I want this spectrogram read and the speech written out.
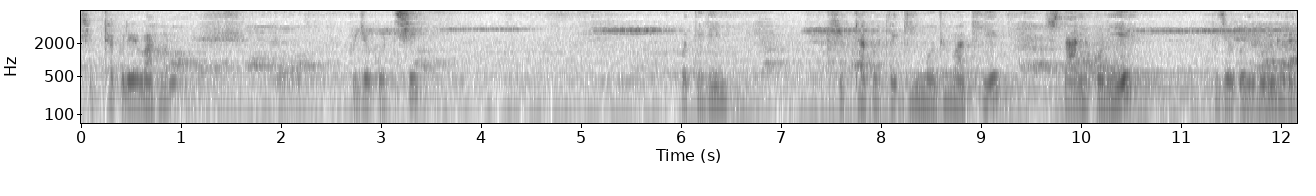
শিব ঠাকুরের বাহন। তো পুজো করছি। প্রতিদিন শিব ঠাকুরকে ঘি, মধু মাখিয়ে স্নান করিয়ে পুজো করি বন্ধুরা।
